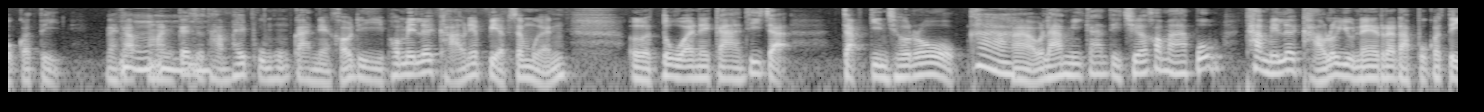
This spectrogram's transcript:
ปกตินะครับอืมมันก็จะทำให้ภูมิคุ้มกันเนี่ยเขาดีเพราะเม็ดเลือดขาวเนี่ยเปรียบเสมือนเออตัวในการที่จะ จับกินเชื้อโรคค่ะอ่าเวลามีการติดเชื้อเข้ามาปุ๊บ ถ้าเม็ดเลือดขาวเราอยู่ในระดับปกติ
